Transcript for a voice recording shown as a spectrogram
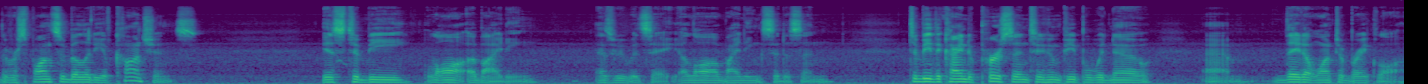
the responsibility of conscience is to be law abiding as we would say, a law abiding citizen. To be the kind of person to whom people would know um, they don't want to break law.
